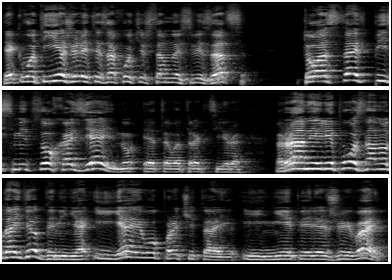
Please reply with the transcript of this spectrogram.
Так вот, ежели ты захочешь со мной связаться, то оставь письмецо хозяину этого трактира – Рано или поздно оно дойдет до меня, и я его прочитаю. И не переживай,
